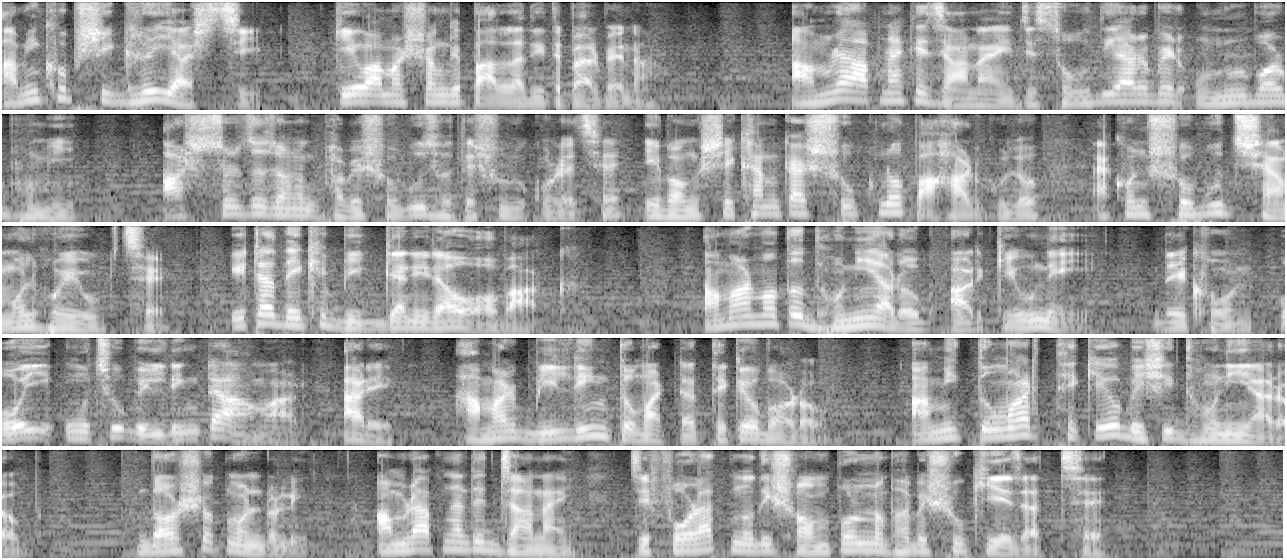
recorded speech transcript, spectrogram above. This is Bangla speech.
আমি খুব শীঘ্রই আসছি। কেউ আমার সঙ্গে পাল্লা দিতে পারবে না। আমরা আপনাকে জানাই যে সৌদি আরবের অনুর্বর ভূমি আশ্চর্যজনকভাবে সবুজ হতে শুরু করেছে এবং সেখানকার শুকনো পাহাড়গুলো এখন সবুজ শ্যামল হয়ে উঠছে। এটা দেখে বিজ্ঞানীরাও অবাক। আমার মতো ধনী আরব আর কেউ নেই। দেখুন, ওই উঁচু বিল্ডিংটা আমার। আরে, আমার বিল্ডিং তোমারটার থেকেও বড়। আমি তোমার থেকেও বেশি ধনী আরব। দর্শক মণ্ডলী আমরা আপনাদের জানাই যে ফোরাত নদী সম্পূর্ণভাবে শুকিয়ে যাচ্ছে।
